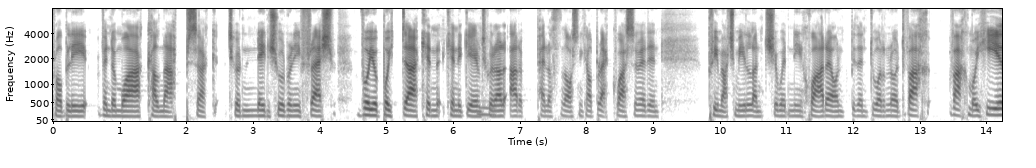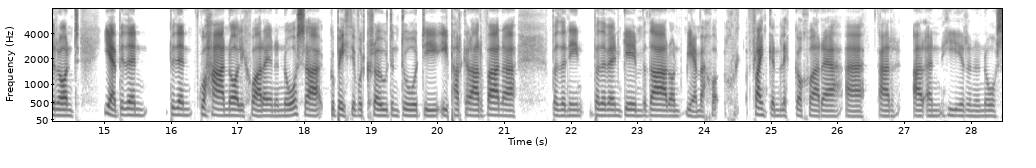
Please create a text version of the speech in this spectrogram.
probably fynd ymwa, cael naps ac gwybod, wneud yn siŵr bod ni'n ffres fwy o bwyta cyn, cyn y gêm, mm. ar, ar, y penwthnos ni'n cael brecwas a wedyn pre-match meal lunch a wedyn ni'n chwarae, ond bydd e'n diwrnod fach, fach mwy hir, ond ie, yeah, bydd e'n bydd e'n gwahanol i chwarae yn y nos a gobeithio fod crowd yn dod i, i parc yr arfan a bydde, ni, bydde fe'n gêm fydda, ond ie, yeah, mae Ffranc yn licio chwarae uh, ar ar, yn hir yn y nos.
